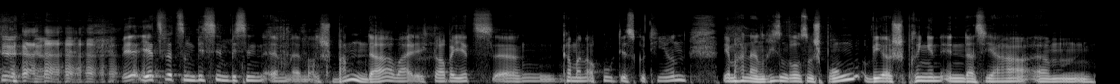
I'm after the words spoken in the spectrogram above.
Jetzt wird es ein bisschen, bisschen ähm, ähm, spannender, weil ich glaube, jetzt ähm, kann man auch gut diskutieren. Wir machen einen riesengroßen Sprung. Wir springen in das Jahr, ähm,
